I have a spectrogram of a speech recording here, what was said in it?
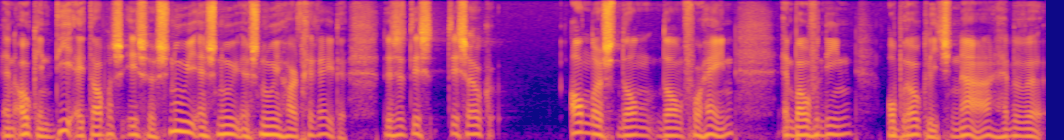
En ook in die etappes is er snoei en snoei en snoei hard gereden. Dus het is, het is ook anders dan, dan voorheen. En bovendien, op Roglic na hebben we...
